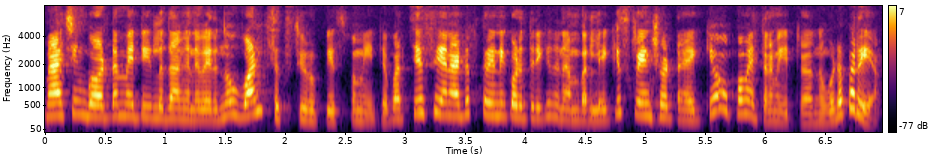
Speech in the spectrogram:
matching bottom material ഇത് അങ്ങനെ വരുന്നു one sixty rupees per metre purchase ചെയ്യാനായിട്ട് സ്ക്രീനിൽ കൊടുത്തിരിക്കുന്ന നമ്പറിലേക്ക് സ്ക്രീൻഷോട്ട് അയക്കുക ഒപ്പം എത്ര മീറ്റർ എന്നും കൂടെ പറയാം.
